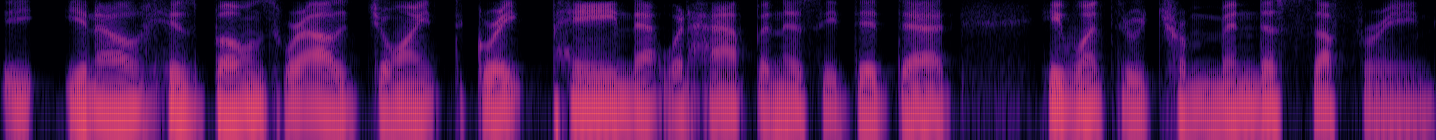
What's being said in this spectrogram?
you know, his bones were out of joint. The great pain that would happen as he did that. He went through tremendous suffering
